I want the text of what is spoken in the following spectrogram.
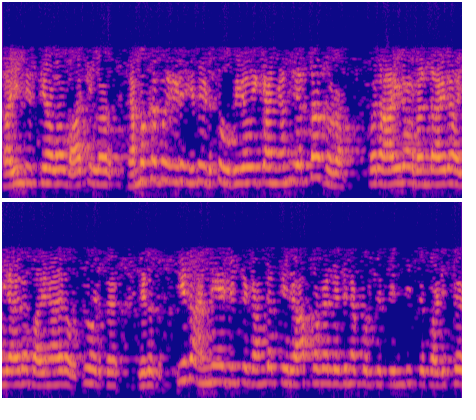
സയന്റിസ്റ്റുകളോ ബാക്കിയുള്ള നമുക്കിപ്പോ ഇത് എടുത്ത് ഉപയോഗിക്കാൻ ഞാൻ എന്താ സുഖം? ഒരായിരോ രണ്ടായിരോ അയ്യായിരോ പതിനായിരോ ഒത്തു കൊടുത്ത് ഇത് ഇത് അന്വേഷിച്ച് കണ്ടെത്തി രാപ്പകൽ ഇതിനെക്കുറിച്ച് ചിന്തിച്ച് പഠിച്ച്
